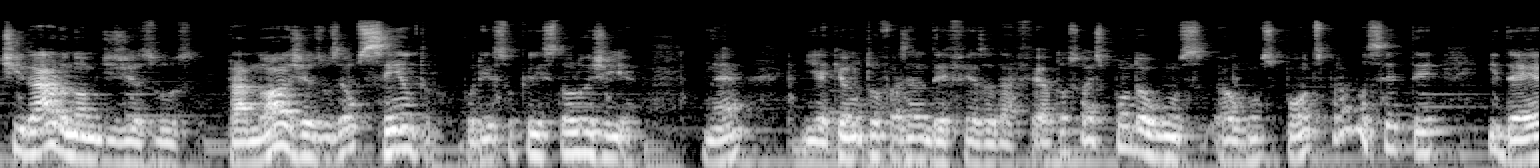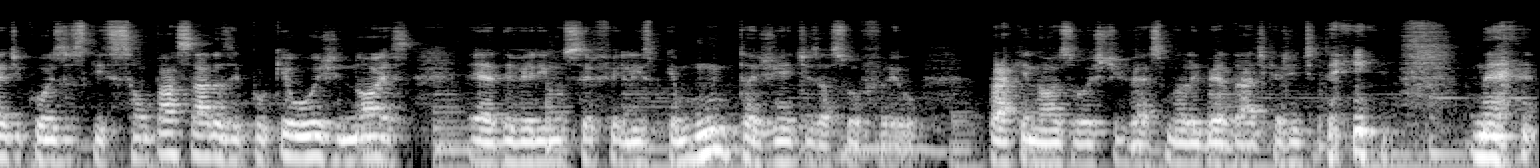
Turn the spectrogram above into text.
tirar o nome de Jesus. Para nós, Jesus é o centro, por isso Cristologia. Né? E aqui eu não estou fazendo defesa da fé, eu estou só expondo alguns, alguns pontos para você ter ideia de coisas que são passadas e porque hoje nós é, deveríamos ser felizes, porque muita gente já sofreu para que nós hoje tivéssemos a liberdade que a gente tem. Né?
